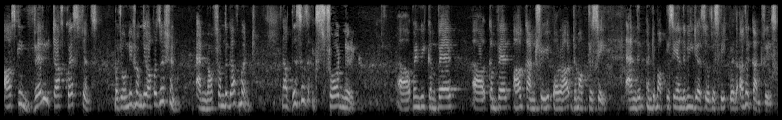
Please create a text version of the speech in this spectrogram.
asking very tough questions, but only from the opposition and not from the government. Now, this is extraordinary uh, when we compare, uh, compare our country or our democracy and, the, and democracy and the media, so to speak, with other countries.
